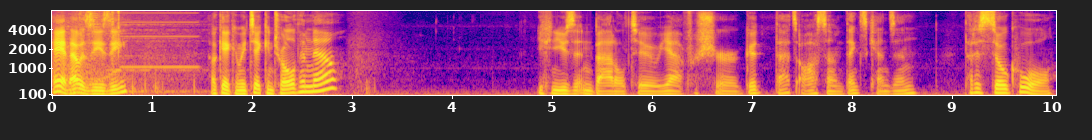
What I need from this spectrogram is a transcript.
Hey, that was easy. Okay, can we take control of him now? You can use it in battle too. Yeah, for sure. Good. That's awesome. Thanks, Kenzin. That is so cool.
